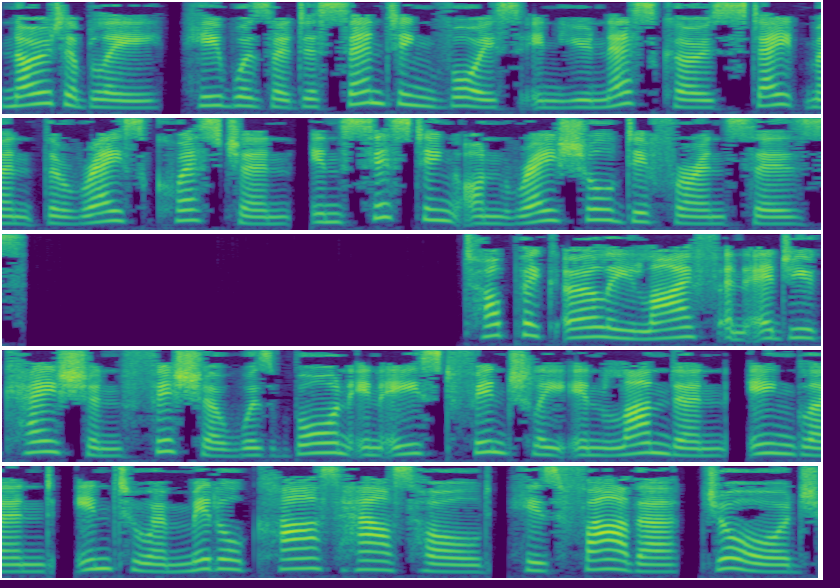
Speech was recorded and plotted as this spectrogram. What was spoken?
Notably, he was a dissenting voice in UNESCO's statement The Race Question, insisting on racial differences. Topic early life and education Fisher was born in East Finchley in London, England, into a middle-class household. His father, George,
